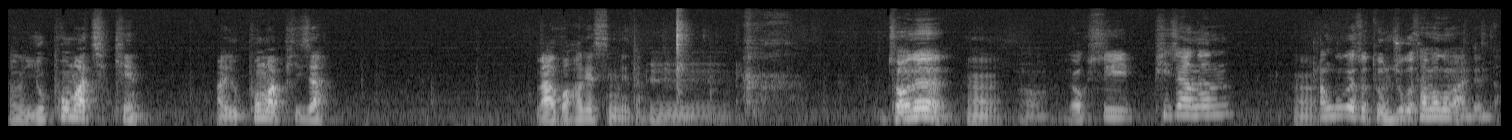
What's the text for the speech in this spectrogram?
저는 육포마 치킨. 아 육포마 피자 라고 하겠습니다. 음, 저는 응, 어, 역시 피자는 응. 한국에서 돈 주고 사 먹으면 안 된다.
